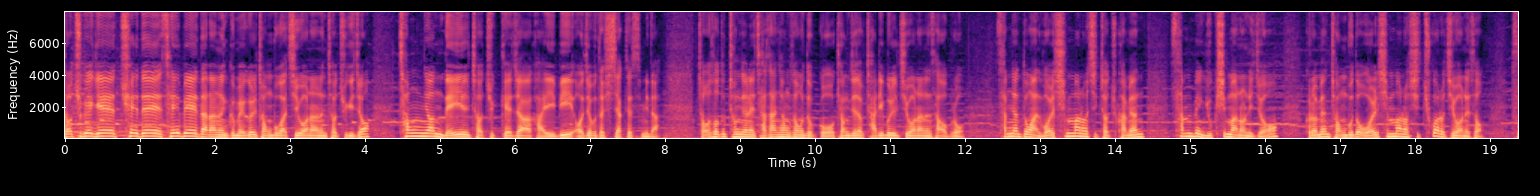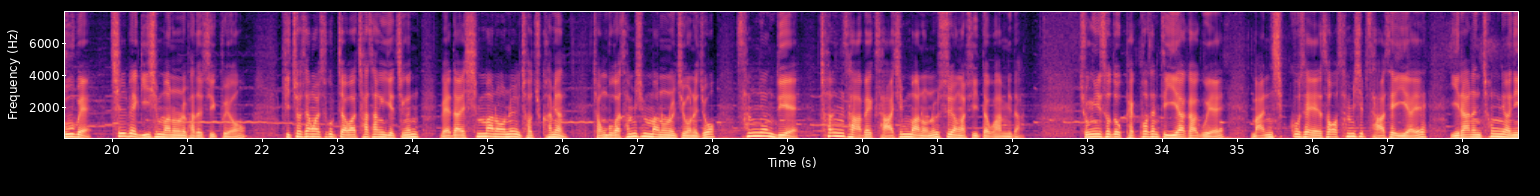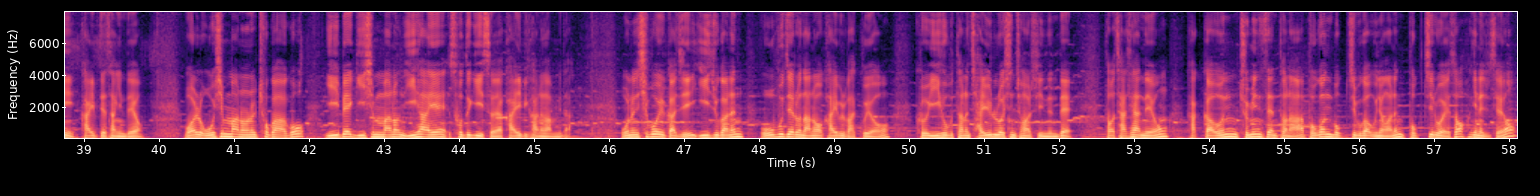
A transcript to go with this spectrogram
저축액의 최대 3배에 달하는 금액을 정부가 지원하는 저축이죠. 청년 내일 저축 계좌 가입이 어제부터 시작됐습니다. 저소득 청년의 자산 형성을 돕고 경제적 자립을 지원하는 사업으로 3년 동안 월 10만 원씩 저축하면 360만 원이죠. 그러면 정부도 월 10만 원씩 추가로 지원해서 2배 720만 원을 받을 수 있고요. 기초생활수급자와 차상위 계층은 매달 10만 원을 저축하면 정부가 30만 원을 지원해줘 3년 뒤에 1,440만 원을 수령할 수 있다고 합니다. 중위소득 100% 이하 가구에 만 19세에서 34세 이하의 일하는 청년이 가입 대상인데요. 월 50만 원을 초과하고 220만 원 이하의 소득이 있어야 가입이 가능합니다. 오는 15일까지 2주간은 오부제로 나눠 가입을 받고요. 그 이후부터는 자율로 신청할 수 있는데 더 자세한 내용 가까운 주민센터나 보건복지부가 운영하는 복지로에서 확인해 주세요.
